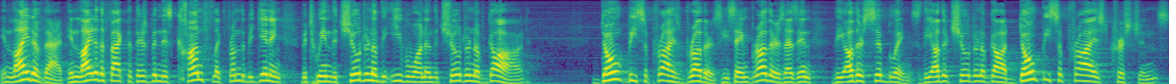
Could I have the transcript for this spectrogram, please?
In light of that, in light of the fact that there's been this conflict from the beginning between the children of the evil one and the children of God, don't be surprised, brothers. He's saying brothers, as in the other siblings, the other children of God. Don't be surprised, Christians,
